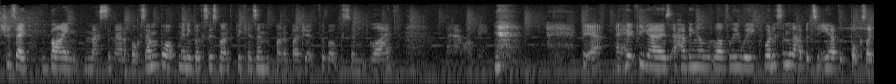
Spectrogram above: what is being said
should say buying massive amount of books. I haven't bought many books this month because I'm on a budget for books and life, but I will be. but yeah, I hope you guys are having a lovely week. What are some of the habits that you have with books? Like,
